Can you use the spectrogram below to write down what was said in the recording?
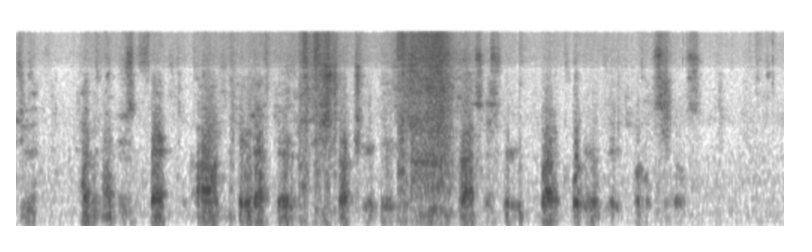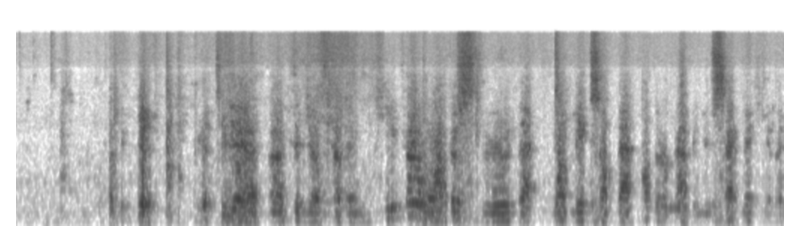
to have an adverse effect, um, they would have to restructure their distribution process for about a quarter of their total sales. Good. We got two. Yeah, uh, good job, Kevin. Can you kind of walk us through that, what makes up that other revenue segment, given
